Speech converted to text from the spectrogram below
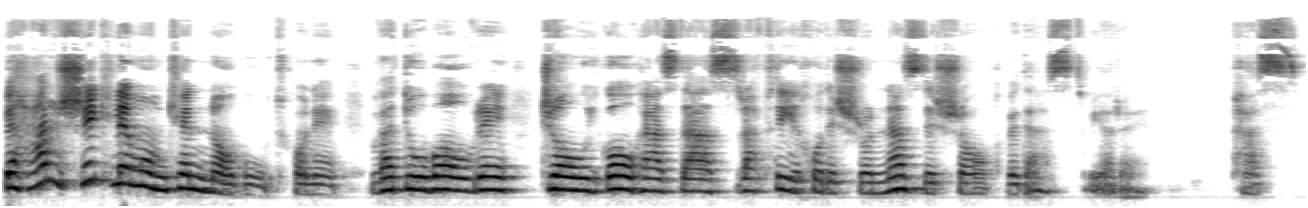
به هر شکل ممکن نابود کنه و دوباره جایگاه از دست رفته خودش رو نزد شاه به دست بیاره. پس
